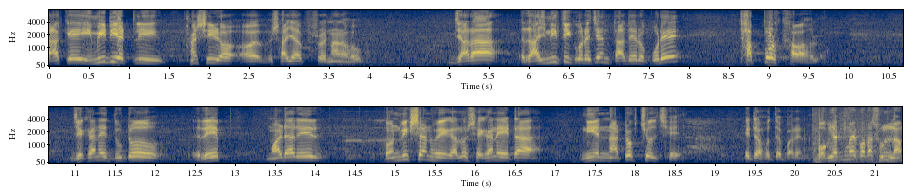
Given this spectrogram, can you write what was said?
তাকে ইমিডিয়েটলি ফাঁসির সাজা শোনানো হোক। যারা রাজনীতি করেছেন, তাদের ওপরে থাপ্পড় খাওয়া হলো। যেখানে দুটো রেপ মার্ডারের কনভিকশন হয়ে গেল, সেখানে এটা নিয়ে নাটক চলছে, এটা হতে পারে না। ববি হাকিমের কথা শুনলাম,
